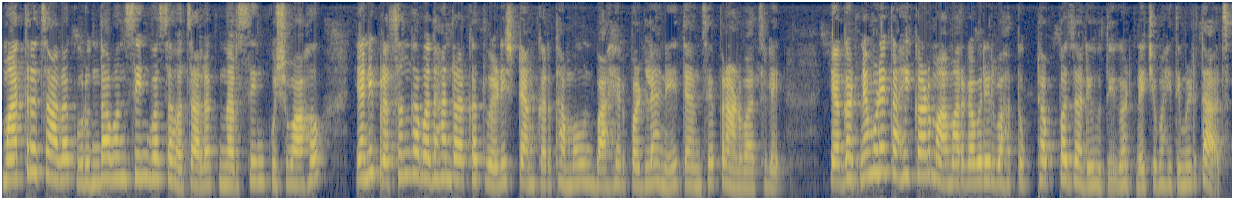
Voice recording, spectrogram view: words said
मात्र चालक वृंदावन सिंग व सहचालक नरसिंग कुशवाह यांनी प्रसंगावधान राखत वेळीच टँकर थांबवून बाहेर पडल्याने त्यांचे प्राण वाचले. या घटनेमुळे काही काळ महामार्गावरील वाहतूक ठप्प झाली होती. घटनेची माहिती मिळताच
